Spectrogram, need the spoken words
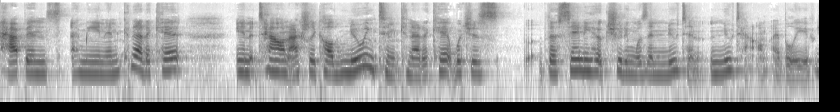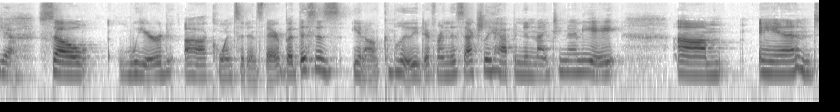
happens, I mean, in Connecticut, in a town actually called Newington, Connecticut, which is the Sandy Hook shooting was in Newton, Newtown, I believe. Yeah. So weird uh, coincidence there, but this is you know completely different. This actually happened in 1998, um, and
